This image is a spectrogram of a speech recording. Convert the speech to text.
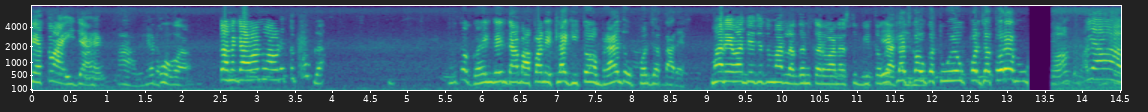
વેતો આવી જાય. હા તને ગાવાનું આવડે તો તું ગા. હું તો ગઈ ગઈ તા બાપાને એટલા ગીતો સંભળાય તો ઉપર જતા રહે. મારે એવા દેજે તું મારે લગ્ન કરવાના તું ગીતો એટલા જ કહું કે તું એ ઉપર જતો રે હું? આ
